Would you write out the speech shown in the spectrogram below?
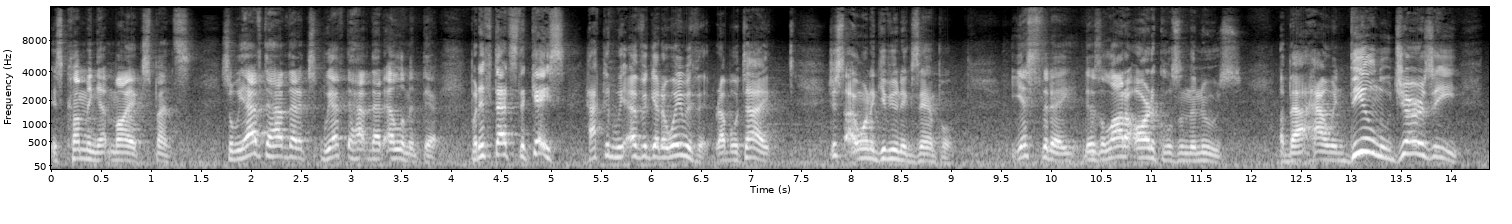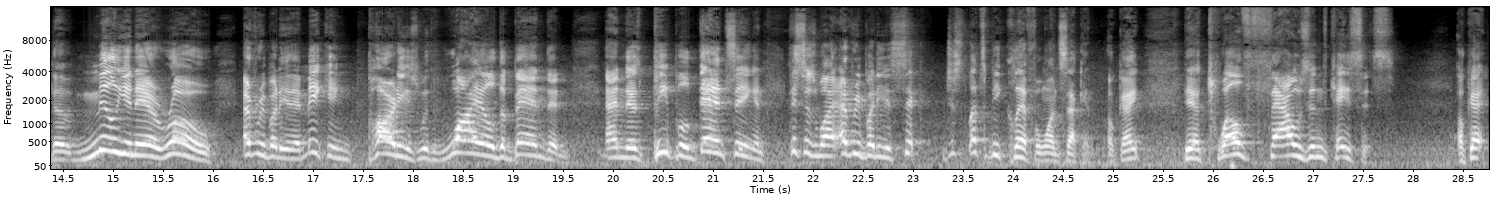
is coming at my expense. So we have to have that. We have to have that element there. But if that's the case, how could we ever get away with it, Rabotai? Just I want to give you an example. Yesterday, there's a lot of articles in the news about how in Deal, New Jersey, the millionaire row, everybody they're making parties with wild abandon, and there's people dancing, and this is why everybody is sick. Just let's be clear for one second, okay? There are 12,000 cases. Okay,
